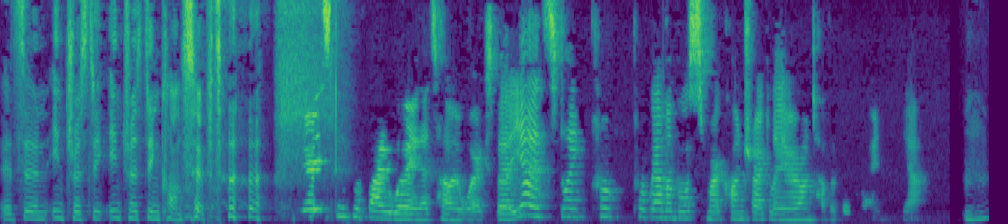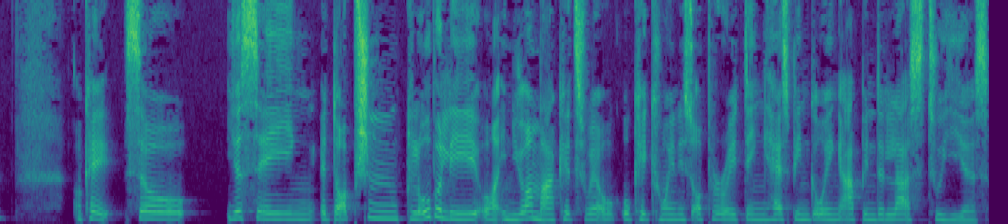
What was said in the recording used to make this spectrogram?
it's an interesting, interesting concept. Very simplified way. That's how it works. But yeah, it's like pro- programmable smart contract layer on top of Bitcoin. Yeah. Mm-hmm. Okay, so you're saying adoption globally or in your markets where OKCoin is operating has been going up in the last two years.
